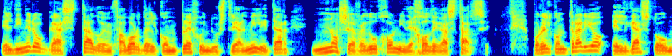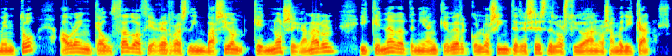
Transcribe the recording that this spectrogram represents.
el dinero gastado en favor del complejo industrial militar no se redujo ni dejó de gastarse. Por el contrario, el gasto aumentó, ahora encauzado hacia guerras de invasión que no se ganaron y que nada tenían que ver con los intereses de los ciudadanos americanos.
